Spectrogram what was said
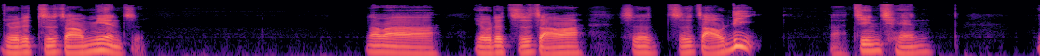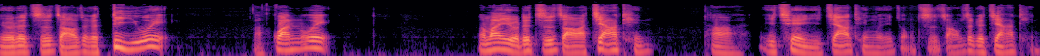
有的执着面子；那么有的执着啊，是执着利啊，金钱；有的执着这个地位啊，官位；那么有的执着啊，家庭啊，一切以家庭为重，执着这个家庭。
